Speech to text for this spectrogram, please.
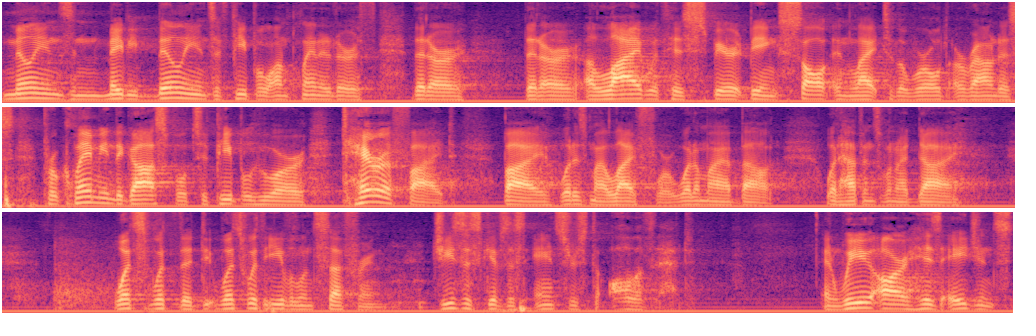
millions and maybe billions of people on planet Earth that are, that are alive with His Spirit, being salt and light to the world around us, proclaiming the gospel to people who are terrified by what is my life for? What am I about? What happens when I die? What's with, the, what's with evil and suffering? Jesus gives us answers to all of that. And we are His agents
